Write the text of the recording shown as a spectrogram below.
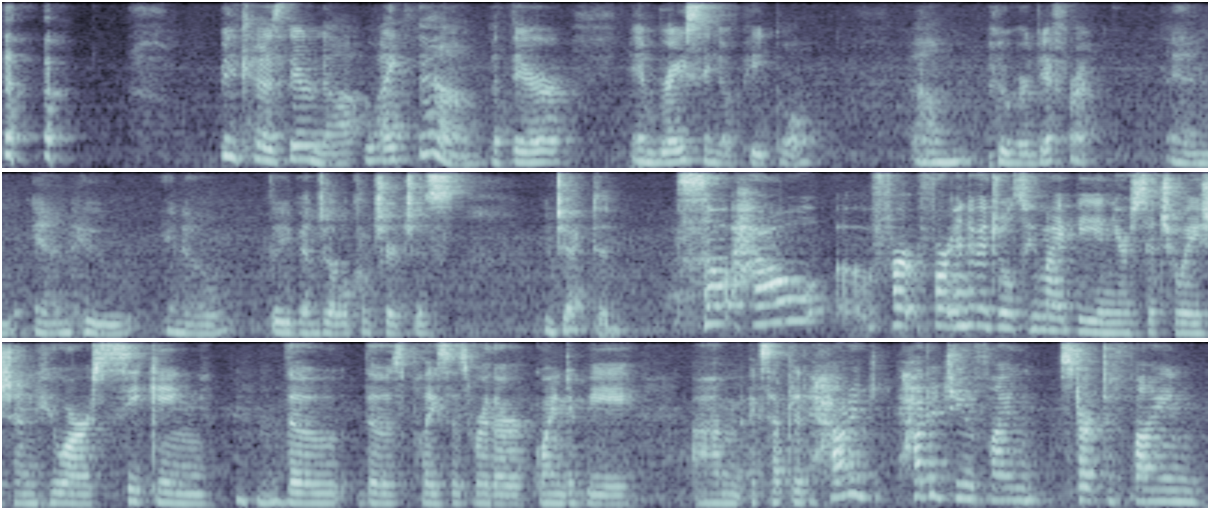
because they're not like them, but they're embracing of people um, who are different and and who you know the evangelical church has rejected. So, how for for individuals who might be in your situation who are seeking mm-hmm. the, those places where they're going to be um, accepted, how did how did you find start to find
